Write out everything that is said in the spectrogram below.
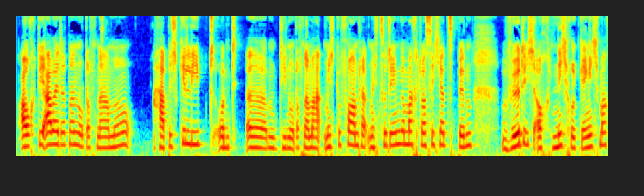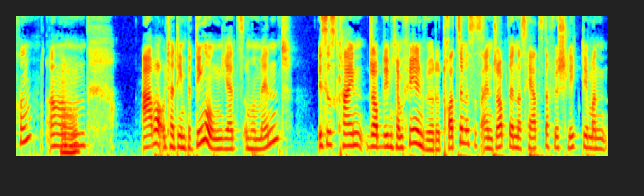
Auch die Arbeit in der Notaufnahme habe ich geliebt und ähm, die Notaufnahme hat mich geformt, hat mich zu dem gemacht, was ich jetzt bin. Würde ich auch nicht rückgängig machen. Ähm, mhm. Aber unter den Bedingungen jetzt im Moment ist es kein Job, den ich empfehlen würde. Trotzdem ist es ein Job, wenn das Herz dafür schlägt, den man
